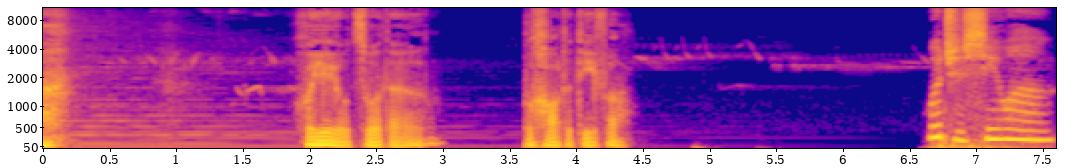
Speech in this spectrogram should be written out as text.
啊，我也有做的不好的地方。我只希望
